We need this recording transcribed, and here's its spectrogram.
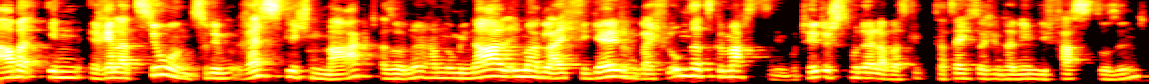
aber in Relation zu dem restlichen Markt, also ne, haben nominal immer gleich viel Geld und gleich viel Umsatz gemacht. Das ist ein hypothetisches Modell, aber es gibt tatsächlich solche Unternehmen, die fast so sind.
